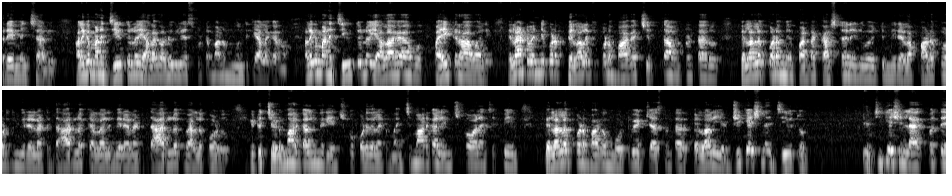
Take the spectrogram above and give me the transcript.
ప్రేమించాలి, అలాగే మన జీవితంలో ఎలాగ అడుగులేసుకుంటే మనం ముందుకు వెళ్ళగలం అలాగే మన జీవితంలో ఎలాగా పైకి రావాలి, ఇలాంటివన్నీ కూడా పిల్లలకి కూడా బాగా చెప్తూ ఉంటుంటారు. పిల్లలకు కూడా మేము పడ్డ కష్టాలు ఇటువంటి మీరు ఇలా పడకూడదు, మీరు ఇలాంటి దారిలోకి వెళ్ళాలి మీరు ఇలాంటి దారిలోకి వెళ్ళకూడదు, ఇటు చెడు మార్గాలను మీరు ఎంచుకోకూడదు, ఇలాంటి మంచి మార్గాలు ఎంచుకోవాలని చెప్పి పిల్లలకు కూడా బాగా మోటివేట్ చేస్తుంటారు. పిల్లలు ఎడ్యుకేషనే జీవితం. ఎడ్యుకేషన్ లేకపోతే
